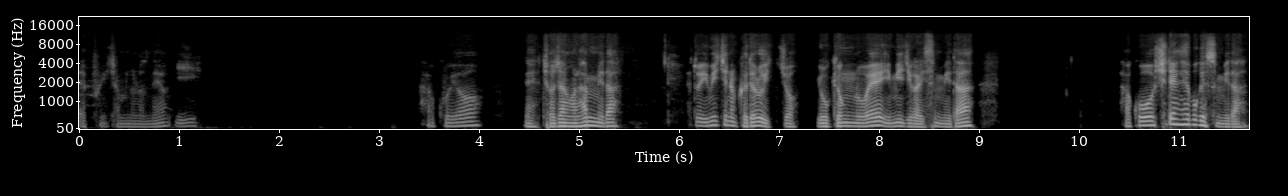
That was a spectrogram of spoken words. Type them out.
F2 잘못 눌렀네요. 2 하고요. 네, 저장을 합니다. 또 이미지는 그대로 있죠. 요 경로에 이미지가 있습니다. 하고 실행해 보겠습니다.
